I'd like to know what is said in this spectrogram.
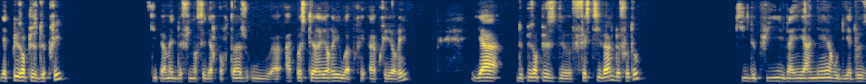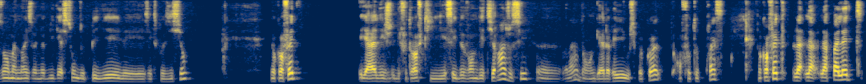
y a de plus en plus de prix qui permettent de financer des reportages ou a, posteriori ou a, priori. Il y a de plus en plus de festivals de photos qui, depuis l'année dernière ou il y a deux ans maintenant, ils ont une obligation de payer les expositions. Donc en fait, il y a des, photographes qui essayent de vendre des tirages aussi, euh, voilà, dans galerie ou je sais pas quoi, en photo de presse. Donc en fait, la, palette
